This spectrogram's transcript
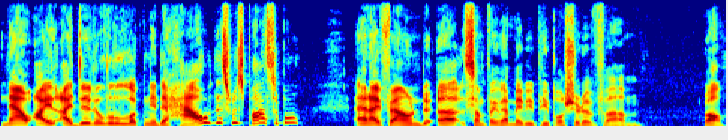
now, I, I did a little looking into how this was possible, and I found uh, something that maybe people should have, um, well,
